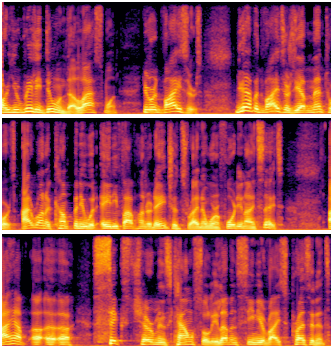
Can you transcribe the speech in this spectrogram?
Are you really doing that? Last one. Your advisors. You have advisors, you have mentors. I run a company with 8,500 agents right now. We're in 49 states. I have uh, uh, uh, six chairman's council, 11 senior vice presidents,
